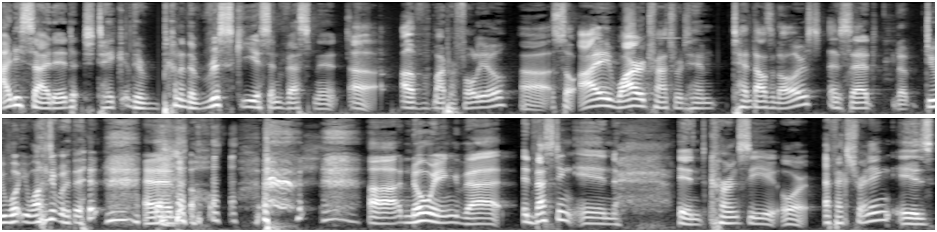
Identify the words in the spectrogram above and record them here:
I decided to take the kind of the riskiest investment uh, of my portfolio. Uh, so I wire transferred him ten thousand dollars and said, you know, "Do what you want to do with it," and uh, knowing that investing in in currency or FX trading is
